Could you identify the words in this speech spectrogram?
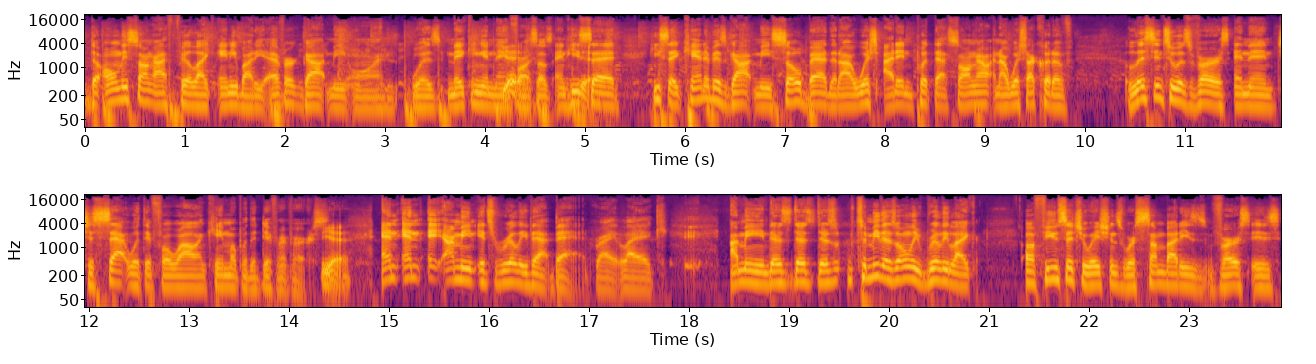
"The only song I feel like anybody ever got me on was Making a Name Yeah. for Ourselves." And he Yeah. said, he said Canibus got me so bad that I wish I didn't put that song out and I wish I could have listened to his verse and then just sat with it for a while and came up with a different verse. Yeah. And and it, I mean it's really that bad, right? Like I mean there's there's there's to me there's only really like a few situations where somebody's verse is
